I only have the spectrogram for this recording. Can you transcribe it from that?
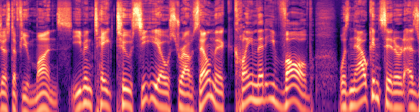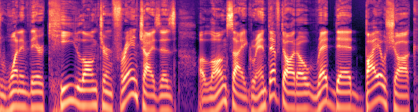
just a few months. Even Take Two CEO Strauss Zelnick claimed that Evolve was now considered as one of their key long term franchises alongside Grand Theft Auto, Red Dead, Bioshock,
